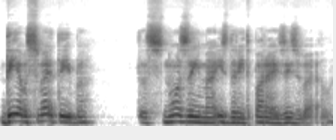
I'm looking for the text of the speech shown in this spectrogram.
Dieva svētība tas nozīmē izdarīt pareizi izvēli.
